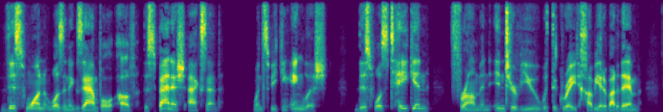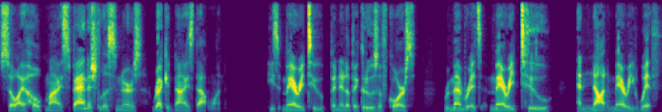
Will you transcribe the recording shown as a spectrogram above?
This one was an example of the Spanish accent when speaking English. This was taken from an interview with the great Javier Bardem, so I hope my Spanish listeners recognize that one. He's married to Penelope Cruz, of course. Remember, it's married to and not married with.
